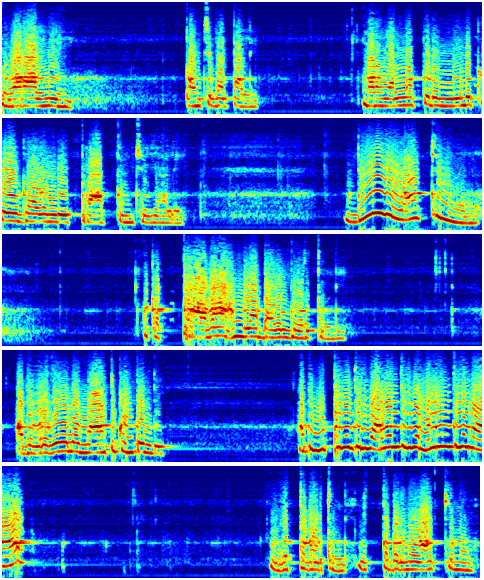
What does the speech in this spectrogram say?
వరాల్ని పంచిపెట్టాలి. మనం ఎల్లప్పుడూ మెలకువగా ఉండి ప్రార్థన చేయాలి. దేవుని వాక్యము ఒక ప్రవాహంలా బయలుదేరుతుంది. అది హృదయంలో నాటుకుంటుంది. అది ముప్పదంతులుగా అవంతులుగా నిరంతులుగా విత్తబడుతుంది విత్తబడిన వాక్యము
